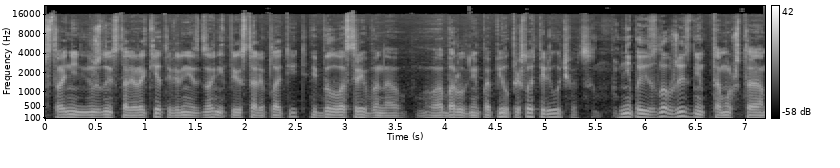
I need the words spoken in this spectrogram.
стране не нужны стали ракеты, вернее, за них перестали платить, и было востребовано оборудование по пиву, пришлось переучиваться. Мне повезло в жизни, потому что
